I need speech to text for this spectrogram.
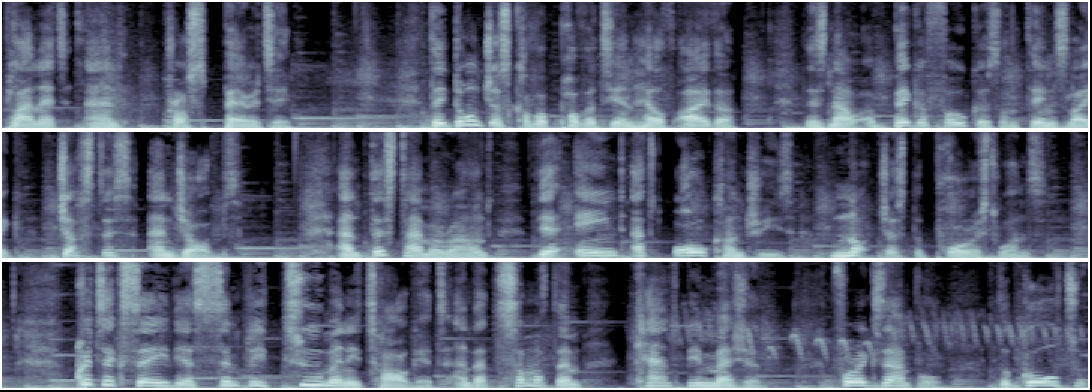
planet and prosperity. They don't just cover poverty and health either. There's now a bigger focus on things like justice and jobs. And this time around, they're aimed at all countries, not just the poorest ones. Critics say there are simply too many targets and that some of them can't be measured. For example, the goal to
